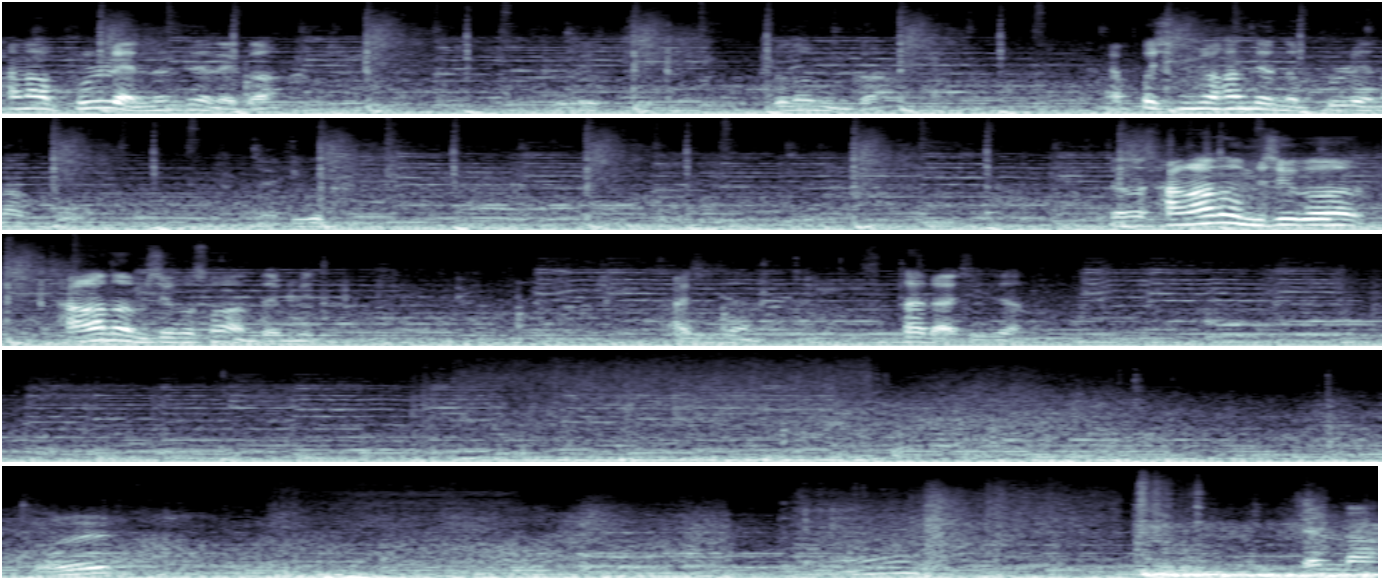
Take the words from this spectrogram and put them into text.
하나 불 냈는데 내가 불냈지 그놈인가 F16 한 대는 불 내놨고 네, 이거 제가 상한 음식은 상한 음식은 손 안 됩니다. 아시잖아. 스타일 아시잖아. 둘. 오케이. 됐나?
